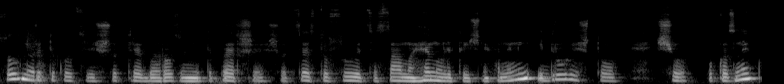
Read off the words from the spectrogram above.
стосовно ретикуляції, що треба розуміти? Перше, що це стосується саме гемолітичних анемій, і друге, що, що показник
